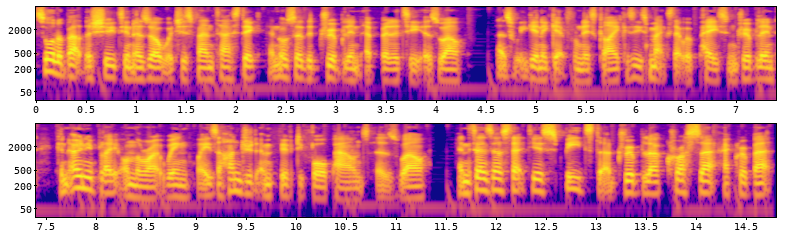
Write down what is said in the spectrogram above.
it's all about the shooting as well, which is fantastic, and also the dribbling ability as well. That's what you're going to get from this guy because he's maxed out with pace and dribbling. Can only play on the right wing, weighs 154 pounds as well. And in terms of stat tier, speedster, dribbler, crosser, acrobat,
